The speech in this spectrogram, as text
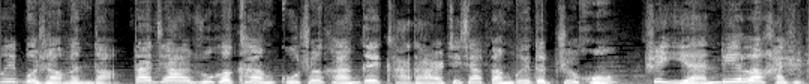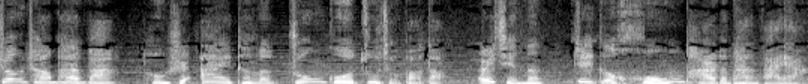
微博上问道：“大家如何看顾春寒给卡塔尔这下犯规的直红？是严厉了还是正常判罚？”同时艾特了中国足球报道。而且呢，这个红牌的判罚呀，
